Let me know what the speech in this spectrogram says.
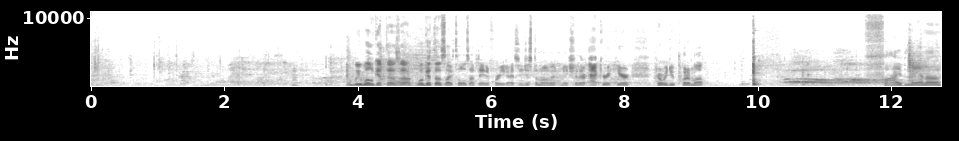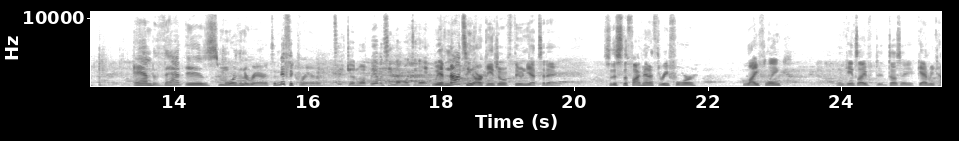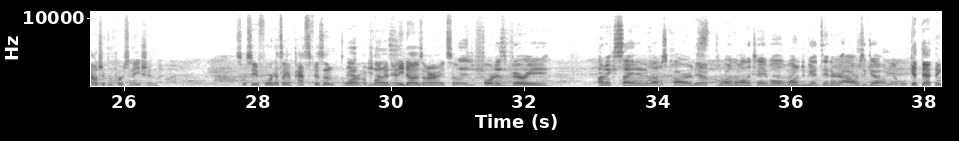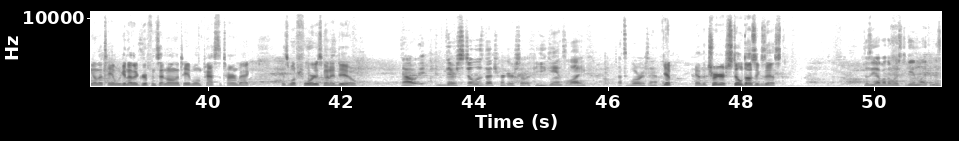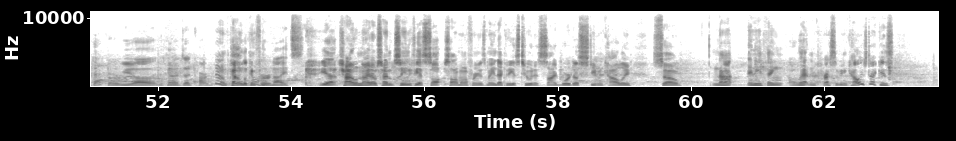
And we will get those. Uh, we'll get those life totals updated for you guys in just a moment. Make sure they're accurate here before we do put them up. Five mana, and that is more than a rare. It's a mythic rare. It's a good one. We haven't seen that one today. We have not seen Archangel of Thune yet today. So this is the five mana three four life link. When gains life, it does a Gavin Township impersonation. So we'll see if Ford has like a pacifism or Yeah, a plummet, does. and he does. All right, so Uh, Ford is very unexcited about his cards. Yeah. Throwing them on the table. Mhm. Wanted to be at dinner hours ago. yeah, we'll get that thing on the table. We'll get another Griffin Sentinel on the table and pass the turn back. Is what Ford is going to do. Now, there still is that trigger, so if he gains life, that's a glorious anthem. Yep. Yeah, the trigger still does exist. Does he have other ways to gain life in his deck, or are we uh, looking at a dead card? Yeah, I'm kind of looking for. Knights. Yeah, Child Knight. I was trying to see if he has Sol- Solemn Offering in his main deck, but he has two in his sideboard. Does Stephen Cowley? So, not anything all that impressive. And Cowley's deck is,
